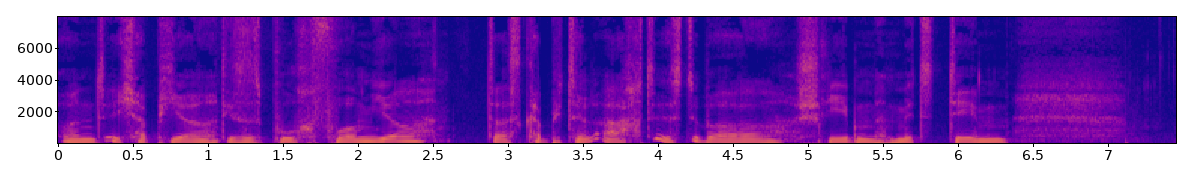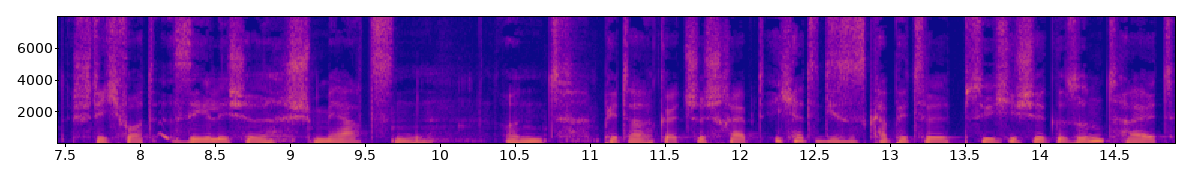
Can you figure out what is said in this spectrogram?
Und ich habe hier dieses Buch vor mir. Das Kapitel 8 ist überschrieben mit dem Stichwort seelische Schmerzen. Und Peter Götze schreibt, ich hätte dieses Kapitel psychische Gesundheit,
